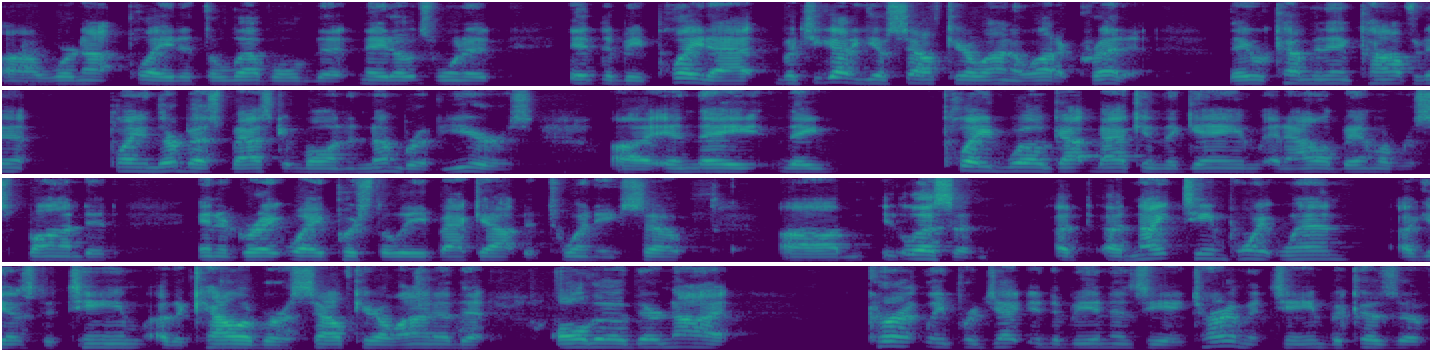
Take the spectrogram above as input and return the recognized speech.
uh, were not played at the level that Nate Oats wanted it to be played at. But you got to give South Carolina a lot of credit. They were coming in confident, playing their best basketball in a number of years, uh, and they they played well, got back in the game, and Alabama responded in a great way, pushed the lead back out to 20. So, um, listen, a, a 19 point win against a team of the caliber of South Carolina that, although they're not currently projected to be an NCAA tournament team because of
